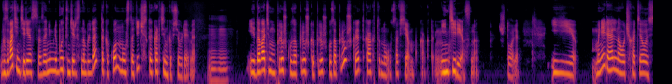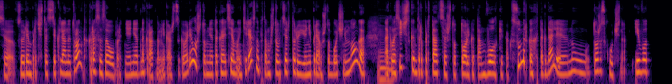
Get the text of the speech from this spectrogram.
вызывать интереса, за ним не будет интересно наблюдать, так как он, ну, статическая картинка все время. Mm-hmm. И давать ему плюшку за плюшкой, плюшку за плюшкой, это как-то, ну, совсем как-то неинтересно, что ли. И мне реально очень хотелось э, в свое время прочитать «Стеклянный трон» как раз из-за оборотня. Я неоднократно, мне кажется, говорила, что мне такая тема интересна, потому что в литературе ее не прям чтобы очень много, mm-hmm. а классическая интерпретация, что только там волки, как в «Сумерках» и так далее, ну, тоже скучно. И вот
